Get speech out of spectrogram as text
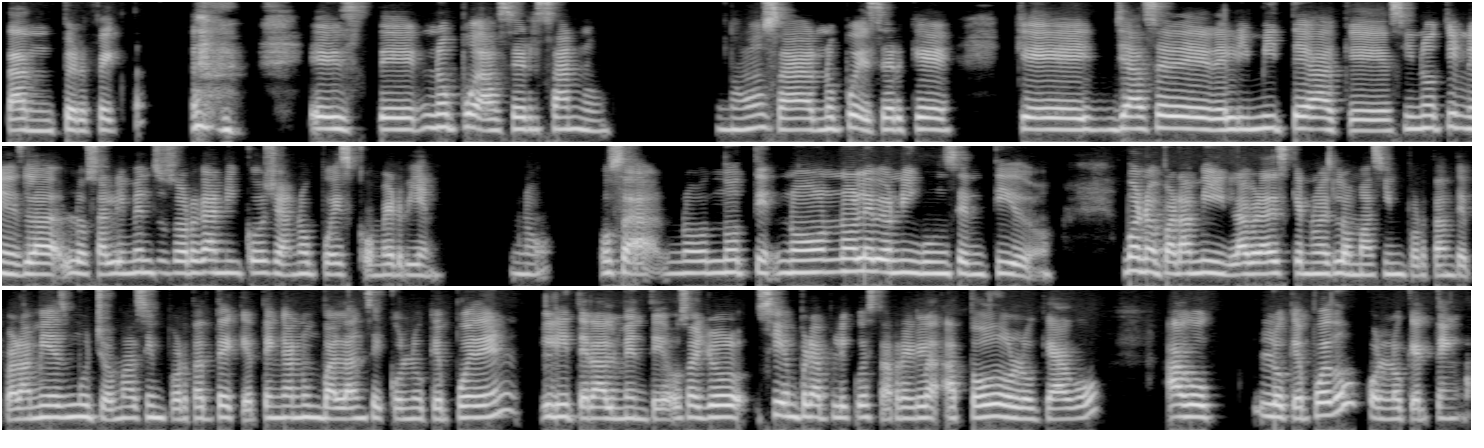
tan perfecta, este, no pueda ser sano, ¿no? O sea, no puede ser que, que ya se delimite a que si no tienes los alimentos orgánicos ya no puedes comer bien, ¿no? O sea, no, no, no, no le veo ningún sentido. Bueno, para mí, la verdad es que no es lo más importante. Para mí es mucho más importante que tengan un balance con lo que pueden, literalmente. O sea, yo siempre aplico esta regla a todo lo que hago. Hago lo que puedo con lo que tengo.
